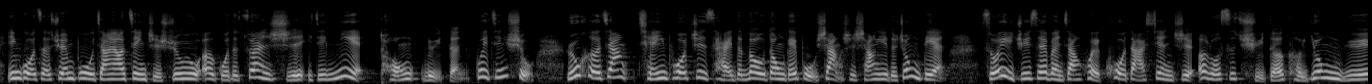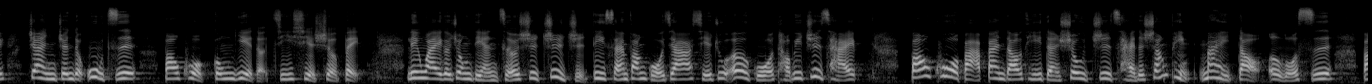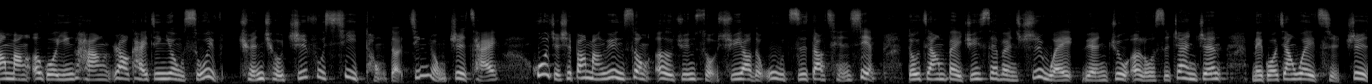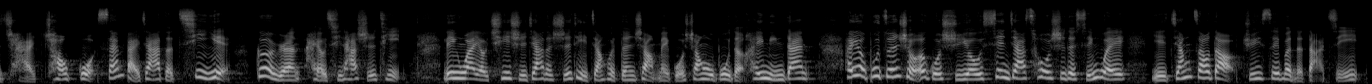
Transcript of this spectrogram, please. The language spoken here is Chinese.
英国则宣布将要禁止输入俄国的钻石以及镍、铜、铝等贵金属。如何将前一波制裁的漏洞给补上，是商业的重点。所以 G7 将会扩大限。限制俄罗斯取得可用于战争的物资，包括工业的机械设备。另外一个重点则是制止第三方国家协助俄国逃避制裁，包括把半导体等受制裁的商品卖到俄罗斯，帮忙俄国银行绕开禁用 SWIFT 全球支付系统的金融制裁。或者是帮忙运送俄军所需要的物资到前线，都将被 G7 视为援助俄罗斯战争。美国将为此制裁超过三百家的企业、个人，还有其他实体。另外有七十家的实体将会登上美国商务部的黑名单。还有不遵守俄国石油限价措施的行为，也将遭到 G7 的打击。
